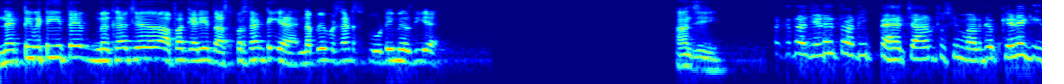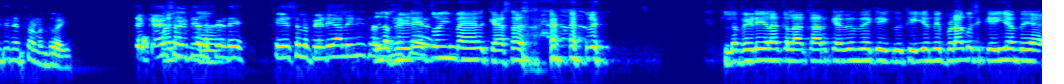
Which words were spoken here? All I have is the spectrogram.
ਨੈਗੇਟਿਵਿਟੀ ਤੇ ਮੇਰੇ ਖਿਆਲ ਚ ਆਪਾਂ ਕਹਿ ਲਈਏ 10% ਹੀ ਹੈ 90% ਸਪੋਰਟ ਹੀ ਮਿਲਦੀ ਹੈ। ਹਾਂਜੀ। ਸਕਦਾ ਜਿਹੜੇ ਤੁਹਾਡੀ ਪਹਿਚਾਨ ਤੁਸੀਂ ਮੰਨਦੇ ਹੋ ਕਿਹੜੇ ਗੀਤ ਨੇ ਤੁਹਾਨੂੰ ਦਵਾਈ? ਤੇ ਕਹਿ ਸਕਦੇ ਹੋ ਮੈਂ- ਲਫੇੜੇ ਇਸ ਲਫੇੜੇ ਵਾਲੇ ਨਹੀਂ ਦਵਾਈ ਲਫੇੜੇ ਤੋਂ ਹੀ ਮੈਂ ਕਹਿ ਸਕਦਾ। ਲਫੇੜੇ ਵਾਲਾ ਕਲਾਕਾਰ ਕਹਿ ਦਿੰਦੇ ਕਈ ਕੋਈ ਕਹੀ ਜਾਂਦੇ ਬੜਾ ਕੁਝ ਕਹੀ ਜਾਂਦੇ ਆ।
